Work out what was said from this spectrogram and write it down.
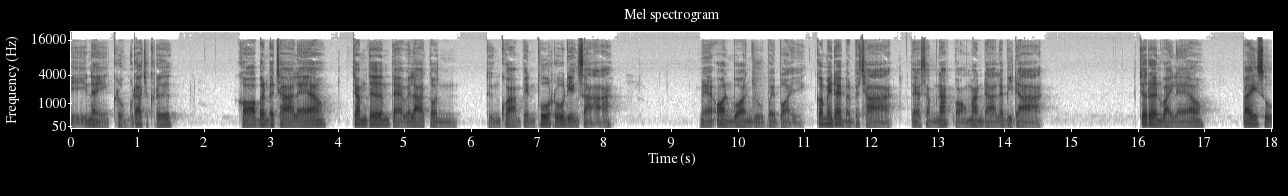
ฐีในกรุงราชครืขอบรรพชาแล้วจำเดิมแต่เวลาตนถึงความเป็นผู้รู้เดียงสา แม้อ้อนวอนอยู่บ่อยๆ ก็ไม่ได้บรรพชาแต่สำนักของมารดาและบิดา เจริญวัยแล้ว ไปสู่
